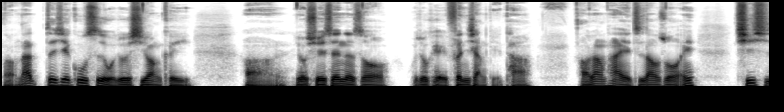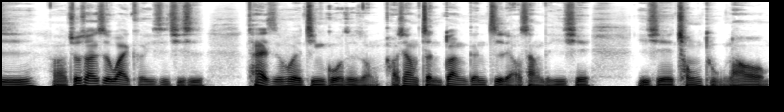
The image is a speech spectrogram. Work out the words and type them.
啊，那这些故事我就希望可以啊，有学生的时候我就可以分享给他，好，让他也知道说，哎，其实啊，就算是外科医师，其实他也是会经过这种好像诊断跟治疗上的一些一些冲突，然后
